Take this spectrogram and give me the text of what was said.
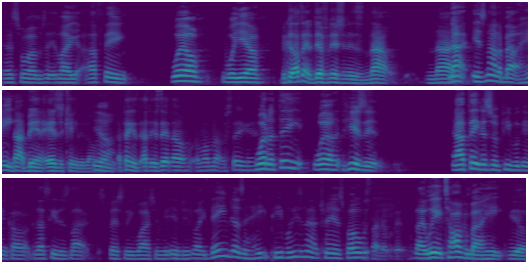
that's what I'm saying. Like, I think, well, well, yeah, Because I think the definition is not not not it's not about hate. not being educated on. Yeah. it. I think is that not, if I'm not mistaken. Well, the thing, well, here's it, and I think this is what people getting caught up because I see this like, especially watching interviews. Like, Dave doesn't hate people. He's not transphobic. It's not Like, we ain't talking about hate. yeah.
